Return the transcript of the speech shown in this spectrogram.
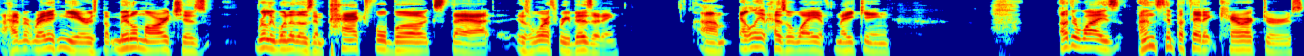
I haven't read it in years, but Middlemarch is really one of those impactful books that is worth revisiting. Um, Eliot has a way of making otherwise unsympathetic characters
